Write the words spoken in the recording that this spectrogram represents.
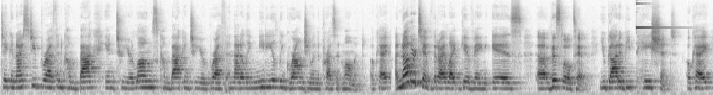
Take a nice deep breath and come back into your lungs, come back into your breath, and that'll immediately ground you in the present moment. Okay? Another tip that I like giving is uh, this little tip you gotta be patient. Okay?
